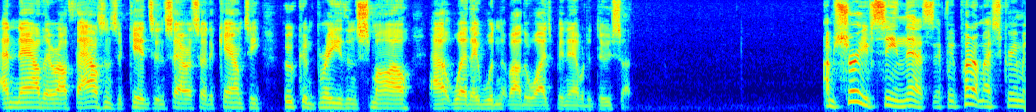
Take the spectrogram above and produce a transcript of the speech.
and now there are thousands of kids in Sarasota County who can breathe and smile uh, where they wouldn't have otherwise been able to do so. I'm sure you've seen this. If we put up my screen.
